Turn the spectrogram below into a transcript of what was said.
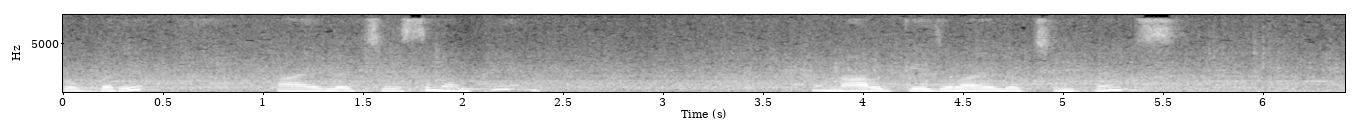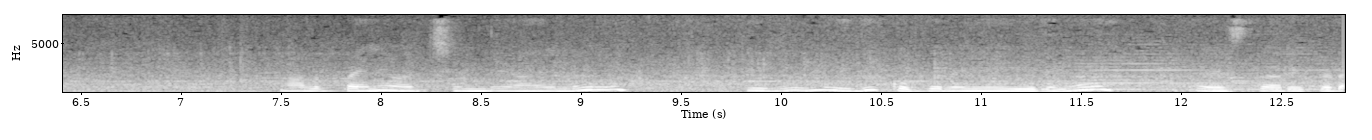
కొబ్బరి. ఆయిల్ వచ్చేసి మనకి నాలుగు కేజీల ఆయిల్ వచ్చింది ఫ్రెండ్స్. నాలుగు పైన వచ్చింది ఆయిల్. ఇది ఇది కొబ్బరి ఈ విధంగా వేస్తారు ఇక్కడ.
